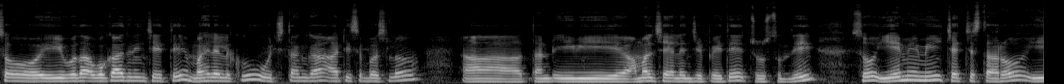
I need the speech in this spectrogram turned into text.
సో ఈ ఉదా ఉగాది నుంచి అయితే మహిళలకు ఉచితంగా ఆర్టీసీ బస్సులో తండ్రి ఇవి అమలు చేయాలని చెప్పి అయితే చూస్తుంది. సో ఏమేమి చర్చిస్తారో ఈ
